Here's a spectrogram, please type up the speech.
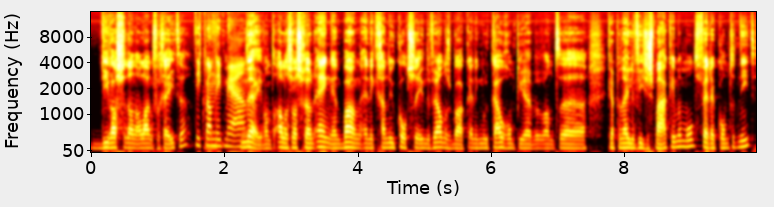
die was ze dan al lang vergeten. Die kwam niet meer aan. Nee, want alles was gewoon eng en bang. En ik ga nu kotsen in de vuilnisbak en ik moet een kauwgompje hebben, want uh, ik heb een hele vieze smaak in mijn mond. Verder komt het niet.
